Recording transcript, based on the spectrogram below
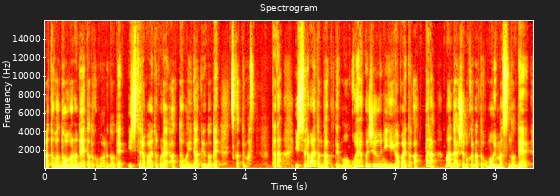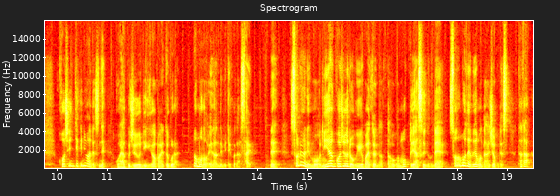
あとは動画のデータとかもあるので、1TB ぐらいあった方がいいなっていうので使ってます。ただ、1TB なくても 512GB あったら、まあ大丈夫かなと思いますので、個人的にはですね、512GB GB ぐらいのものを選んでみてください。ね、それよりも 256GB になった方がもっと安いので、そのモデルでも大丈夫です。ただ、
